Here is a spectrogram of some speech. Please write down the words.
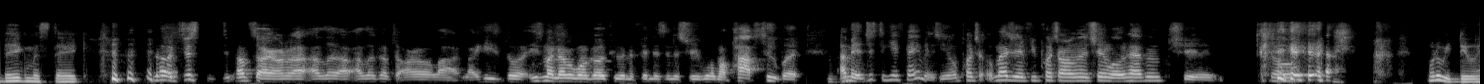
big mistake. no, just I'm sorry, Arnold. I, I look I look up to Arnold a lot. Like he's doing he's my number one go to in the fitness industry. Well, my pops too, but I mean just to get famous, you know. Punch. Imagine if you punch Arnold in the chin, what would happen? Shit. So, what are we doing?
